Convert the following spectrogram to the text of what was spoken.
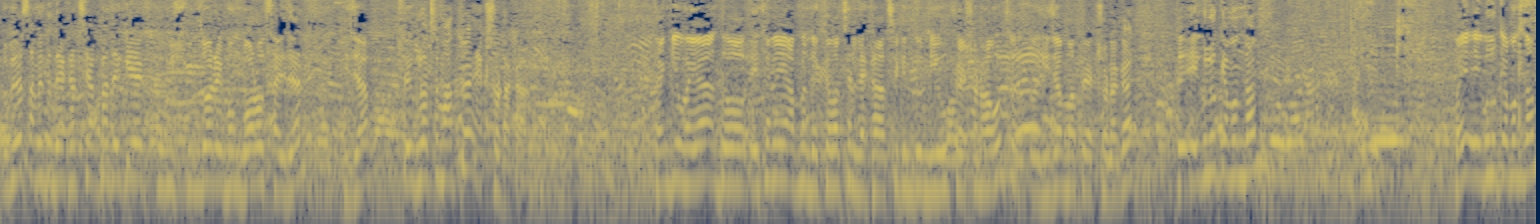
তো বিকজ আমি একটু দেখাচ্ছি আপনাদেরকে খুবই সুন্দর এবং বড় সাইজের হিজাব। তো এগুলো হচ্ছে মাত্র একশো টাকা থ্যাংক ইউ ভাইয়া। তো এখানে আপনার দেখতে পাচ্ছেন লেখা আছে কিন্তু নিউ ফ্যাশন হাউস তো হিজাব মাত্র একশো টাকা। তো এগুলো কেমন দাম? ভাই, এগুলো কেমন দাম?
